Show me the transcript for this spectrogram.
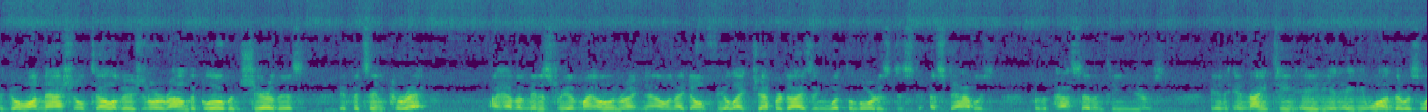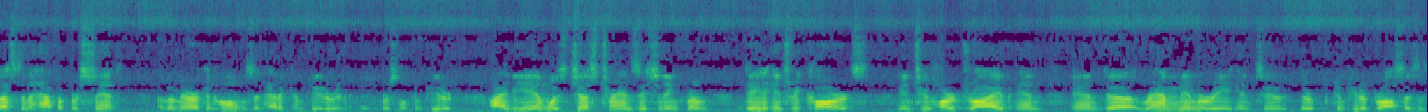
to go on national television or around the globe and share this if it's incorrect. I have a ministry of my own right now, and I don't feel like jeopardizing what the Lord has established for the past 17 years in, in 1980 and 81, there was less than a half a percent of American homes that had a computer in it, a personal computer. IBM was just transitioning from data entry cards into hard drive and, and uh, RAM memory into their computer processes.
